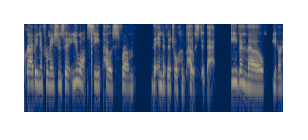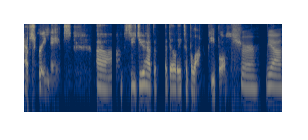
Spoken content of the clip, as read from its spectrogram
grabbing information so that you won't see posts from the individual who posted that even though you don't have screen names um, so you do have the ability to block people Sure. Yeah.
